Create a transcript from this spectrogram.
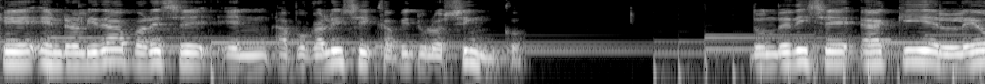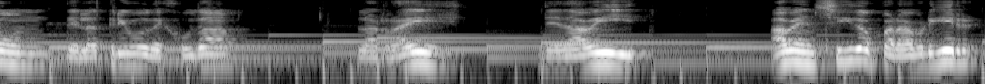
que en realidad aparece en Apocalipsis capítulo 5, donde dice, aquí el león de la tribu de Judá, la raíz de David, ha vencido para abrir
